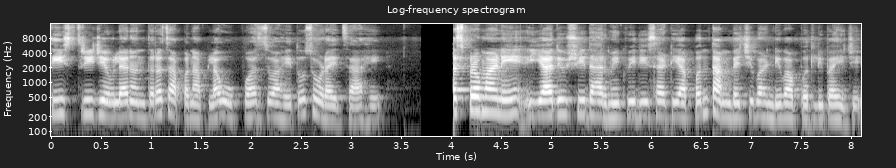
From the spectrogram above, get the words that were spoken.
ती स्त्री जेवल्यानंतरच आपण आपला उपवास जो आहे तो सोडायचा आहे. त्याचप्रमाणे या दिवशी धार्मिक विधीसाठी आपण तांब्याची भांडी वापरली पाहिजे.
